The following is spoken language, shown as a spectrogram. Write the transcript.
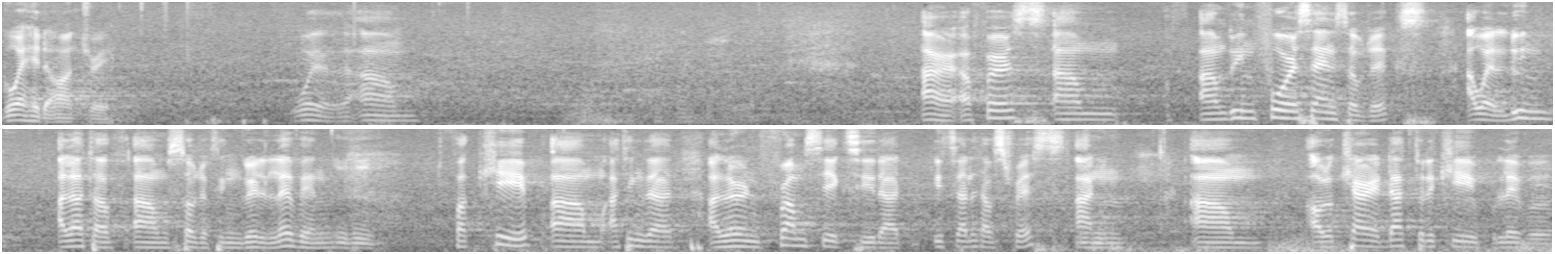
Go ahead, Andre. Well, um, all right. At first, um, I'm doing four science subjects. Uh, well, doing a lot of um, subjects in grade 11. For CAPE, um, I think that I learned from CXC that it's a lot of stress, and um, I will carry that to the CAPE level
